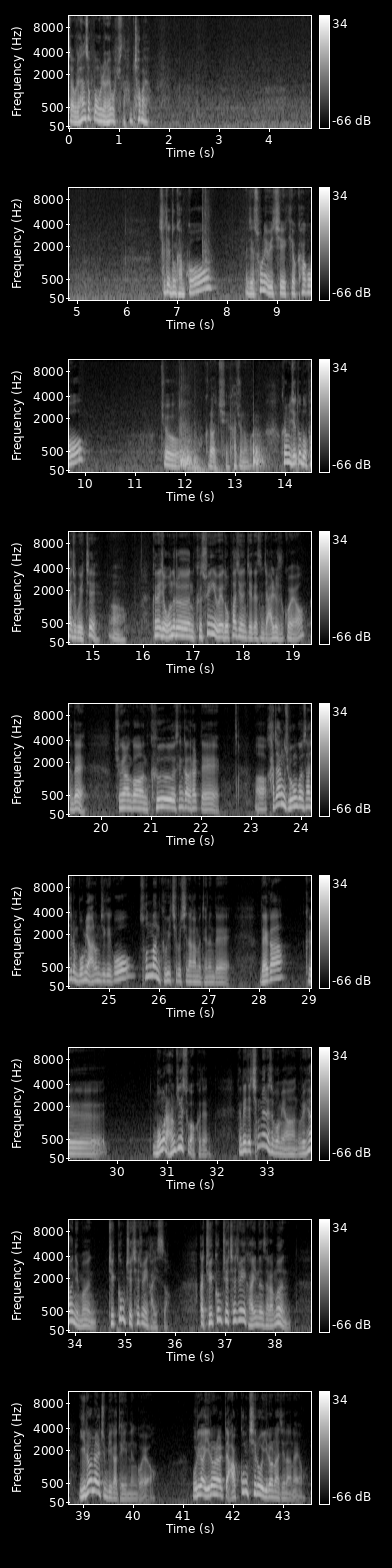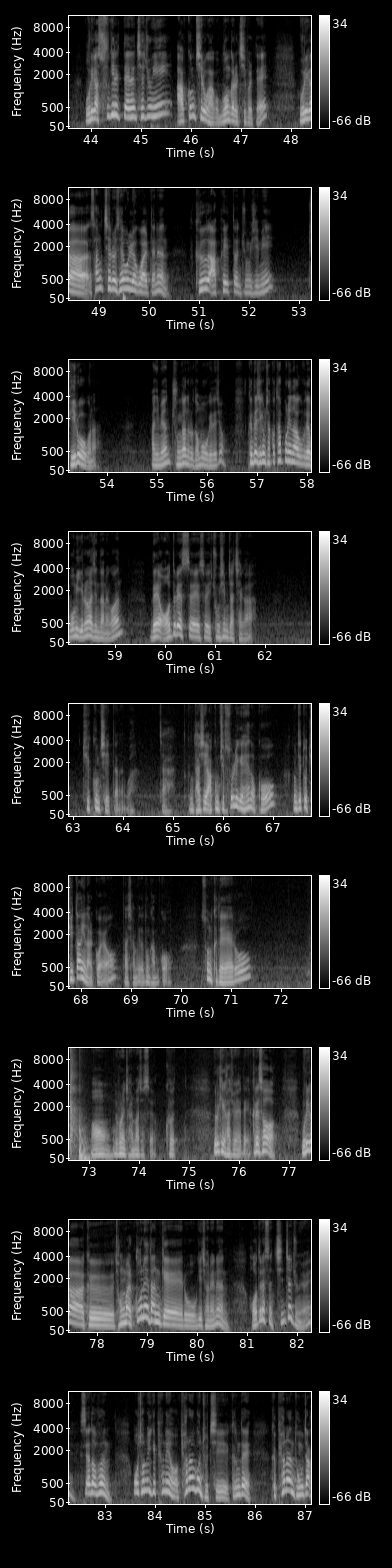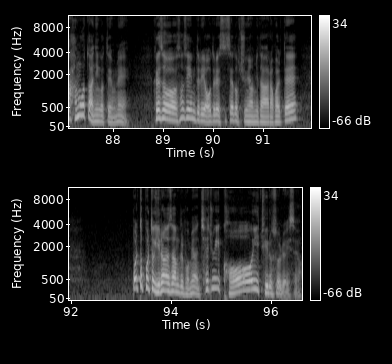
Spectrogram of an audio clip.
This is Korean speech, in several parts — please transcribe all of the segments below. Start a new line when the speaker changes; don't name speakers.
자, 우리 한석범 훈련 해봅시다. 한번 쳐봐요. 칠 때 눈 감고 이제 손의 위치 기억하고 쭉 그렇지 가주는 거야. 그러면 이제 또 높아지고 있지. 어. 근데 이제 오늘은 그 스윙이 왜 높아지는지에 대해서 이제 알려줄 거예요. 근데 중요한 건 그 생각을 할 때 어, 가장 좋은 건 사실은 몸이 안 움직이고 손만 그 위치로 지나가면 되는데 내가 그 몸을 안 움직일 수가 없거든. 근데 이제 측면에서 보면 우리 회원님은 뒤꿈치에 체중이 가 있어. 그러니까 뒤꿈치에 체중이 가 있는 사람은 일어날 준비가 돼 있는 거예요. 우리가 일어날 때 앞꿈치로 일어나진 않아요. 우리가 숙일 때는 체중이 앞꿈치로 가고 무언가를 짚을 때 우리가 상체를 세우려고 할 때는 그 앞에 있던 중심이 뒤로 오거나 아니면 중간으로 넘어오게 되죠. 근데 지금 자꾸 탑볼이 나오고 내 몸이 일어나진다는 건 내 어드레스에서의 중심 자체가 뒤꿈치에 있다는 거야. 자, 그럼 다시 앞꿈치로 쏠리게 해놓고 그럼 이제 또 뒷땅이 날 거예요. 다시 갑니다. 눈 감고 손 그대로 어 이번엔 잘 맞았어요. 굿 이렇게 가져야 돼. 그래서 우리가 그 정말 꾼의 단계로 오기 전에는 어드레스는 진짜 중요해. 셋업은 어 저는 이게 편해요. 편한 건 좋지. 그런데 그 편한 동작 아무것도 아닌 것 때문에 그래서 선생님들이 어드레스 셋업 중요합니다라고 할 때 뻘떡뻘떡 일어나는 사람들 보면 체중이 거의 뒤로 쏠려 있어요.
